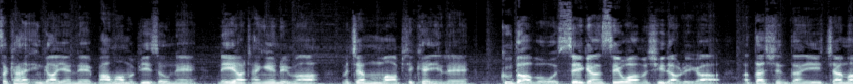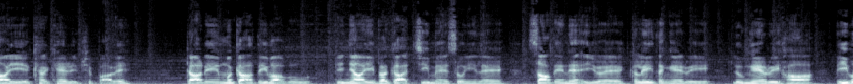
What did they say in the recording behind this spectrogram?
စခန်းအင်ကာရက်နဲ့ဘာမှမပြည့်စုံတဲ့နေရာထိုင်ခင်းတွေမှာမကြမ်းမမာဖြစ်ခဲ့ရင်လည်းကုသဖို့စေကံစေဝါမရှိတာတွေကအသက်ရှင်တန်ရေးကျန်းမာရေးအခက်အခဲတွေဖြစ်ပါတယ်။ဒါတင်မကသေးပါဘူးပညာရေးဘက်ကကြည့်မယ်ဆိုရင်လည်းစာသင်တဲ့အရွယ်ကလေးငယ်တွေလူငယ်တွေဟာမိဘ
